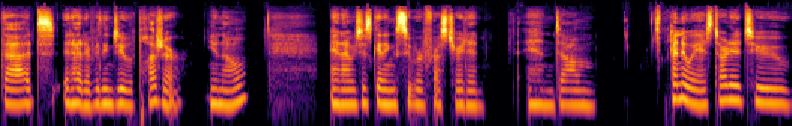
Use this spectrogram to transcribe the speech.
that it had everything to do with pleasure, you know? And I was just getting super frustrated. And um, anyway, I started to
